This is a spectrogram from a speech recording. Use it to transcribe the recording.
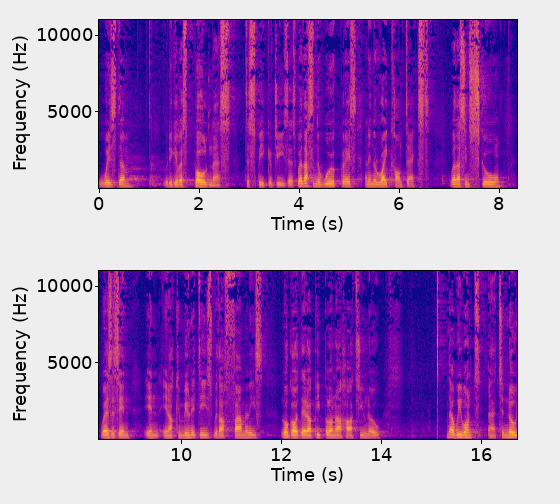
wisdom? Would you give us boldness to speak of Jesus? Whether that's in the workplace and in the right context, whether that's in school, whether it's in, in, in our communities, with our families. Lord God, there are people on our hearts, you know, that we want uh, to know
